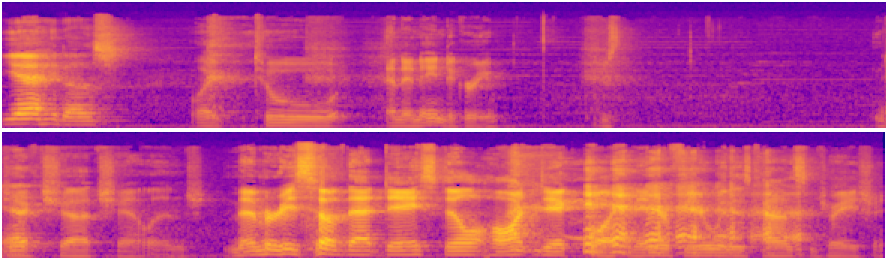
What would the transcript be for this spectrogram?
Yeah, he does. Like to an inane degree. Jecht shot challenge. Memories of that day still haunt Dick Boy and interfere with his concentration.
